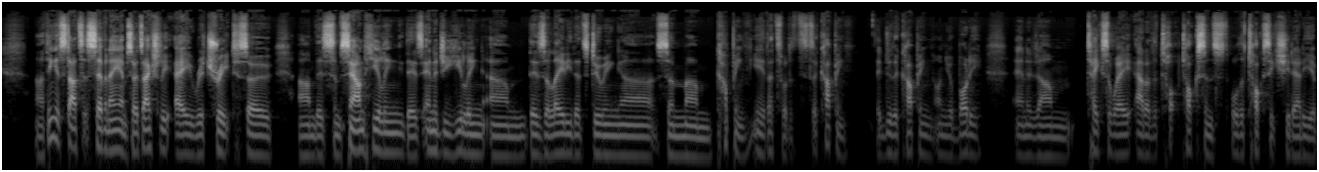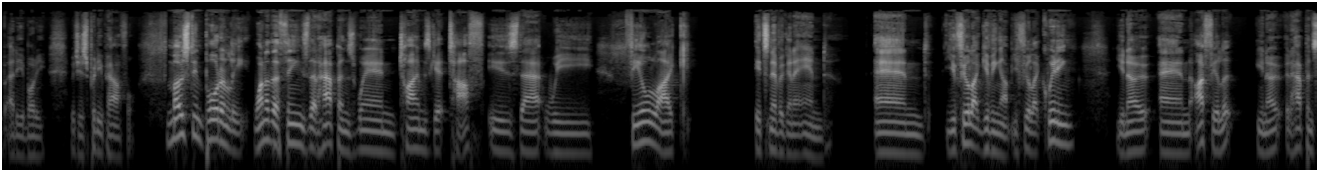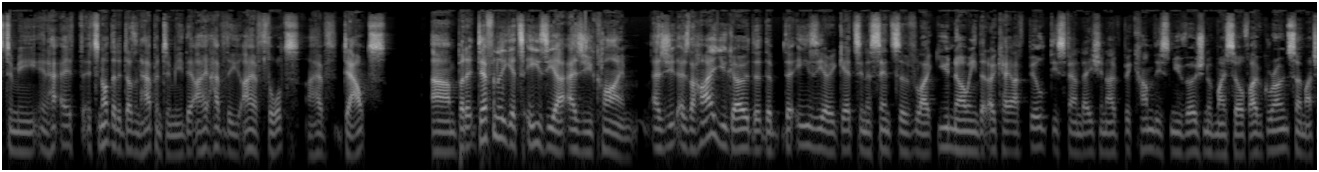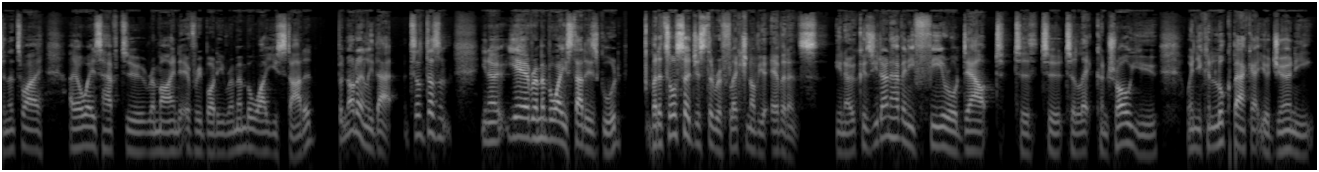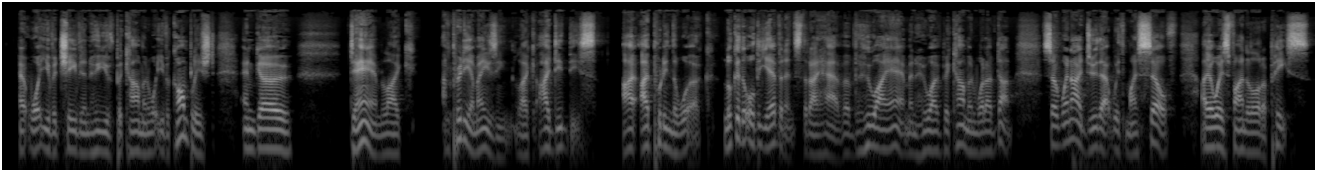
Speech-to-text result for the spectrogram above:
I think it starts at 7 a.m. So it's actually a retreat. So um, there's some sound healing, there's energy healing. Um, there's a lady that's doing uh, some um, cupping. Yeah, that's what it's, it's a cupping. They do the cupping on your body, and it um, takes away out of the to- toxins, all the toxic shit out of your out of your body, which is pretty powerful. Most importantly, one of the things that happens when times get tough is that we feel like it's never going to end, and you feel like giving up. You feel like quitting, you know. And I feel it. You know, it happens to me. It, it, it's not that it doesn't happen to me. I have the I have thoughts. I have doubts. Um, but it definitely gets easier as you climb. As you as the higher you go, the, the the easier it gets in a sense of like you knowing that okay, I've built this foundation, I've become this new version of myself, I've grown so much, and that's why I always have to remind everybody: remember why you started. But not only that, it doesn't, you know, yeah, remember why you started is good, but it's also just the reflection of your evidence you know because you don't have any fear or doubt to to to let control you when you can look back at your journey at what you've achieved and who you've become and what you've accomplished and go, damn, like I'm pretty amazing. Like I did this. I, I put in the work. Look at all the evidence that I have of who I am and who I've become and what I've done. So when I do that with myself, I always find a lot of peace,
